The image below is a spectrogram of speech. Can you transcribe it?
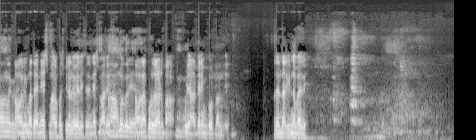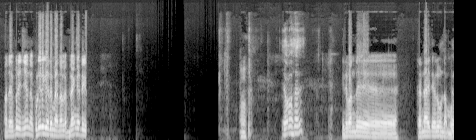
அவங்களுக்கு மற்ற நேஸ் மாதிரி ஹாஸ்பிட்டல் வேலை செய்யற நேஸ் மாதிரி அவங்க கூடுதல் எடுப்பாங்க. கூடிய டெனிம் கோட் வந்து. அது எந்த இந்த மாதிரி. அது எப்படி? இந்த குளிர்கிறது மாதிரி நல்ல பிளாங்கெட் எவ்வளவு சார்? இது வந்து ரெண்டாயிரத்தி எழுநூற்றம்பது?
